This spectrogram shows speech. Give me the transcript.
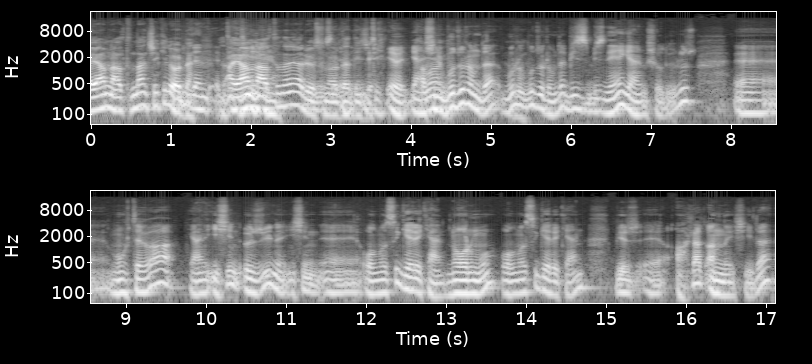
ayağımın altından çekil oradan. Ben- Ayağımın altında ne arıyorsun orada diyecek. Evet yani Ama- şimdi bu durumda bu, bu durumda biz biz neye gelmiş oluyoruz? Ee, muhteva yani işin özüyle işin e, olması gereken normu olması gereken bir e, ahlak anlayışıyla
